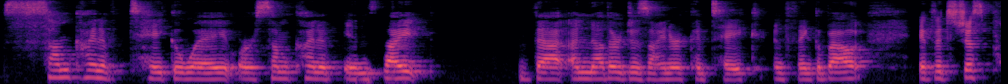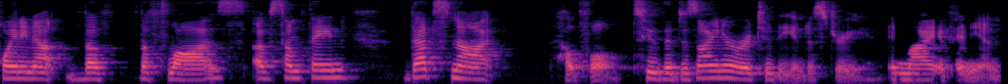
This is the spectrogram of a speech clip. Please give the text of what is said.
some kind of takeaway or some kind of insight that another designer could take and think about. If it's just pointing out the the flaws of something, that's not helpful to the designer or to the industry, in my opinion.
